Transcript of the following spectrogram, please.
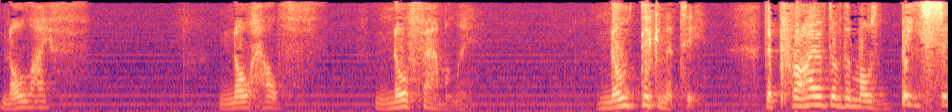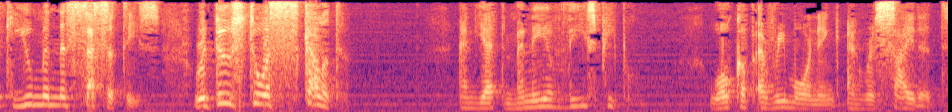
No life, no health, no family, no dignity, deprived of the most basic human necessities, reduced to a skeleton. And yet many of these people woke up every morning and recited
